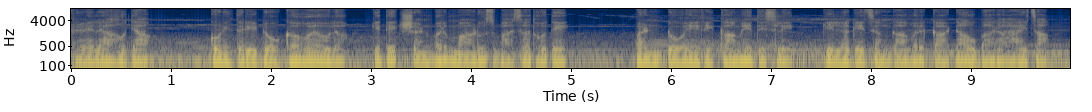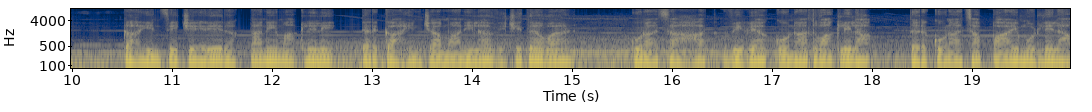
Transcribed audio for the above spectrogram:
खेळल्या होत्या. कोणीतरी डोकं वळवलं की ते क्षणभर माणूस भासत होते. पण डोळे रिकामे दिसले की लगेच अंगावर काटा उभा राहायचा. काहींचे चेहरे रक्ताने माखलेले तर काहींच्या मानेला विचित्र वळण. कुणाचा हात वेगळ्या कोणात वाकलेला तर कोणाचा पाय मोडलेला.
